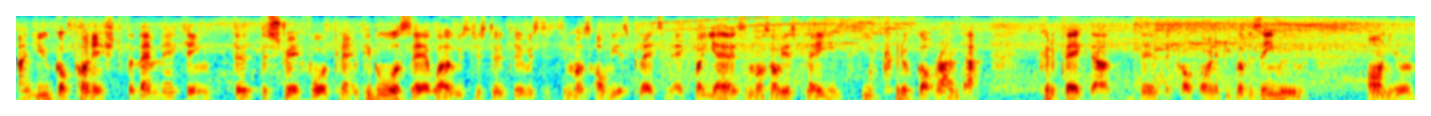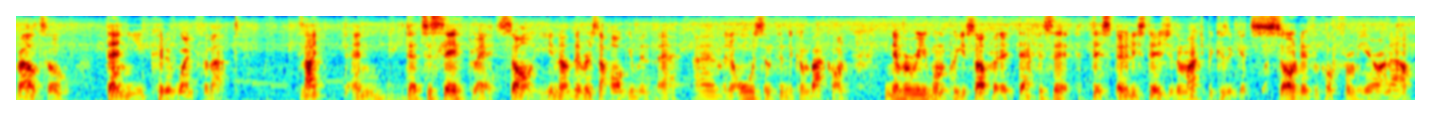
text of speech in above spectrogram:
and you got punished for them making the, the straightforward play. And people will say, well, it was just a, it was just the most obvious play to make. But yeah, it's the most obvious play. You you could have got around that. Could have faked out the the Koko, and if you've got the Z move on your Yveltal, then you could have went for that. Like, and that's a safe play. So you know there is that argument there, um, and always something to come back on. You never really want to put yourself at a deficit at this early stage of the match because it gets so difficult from here on out.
